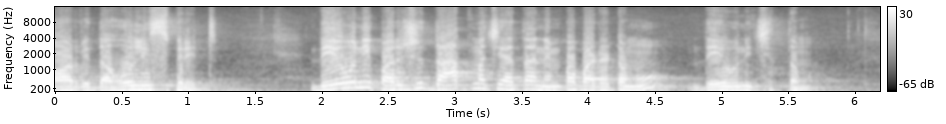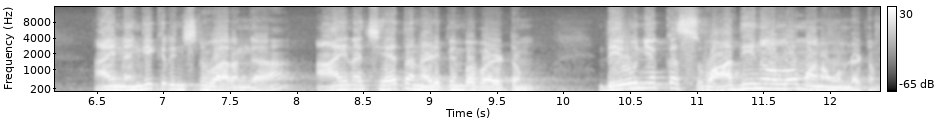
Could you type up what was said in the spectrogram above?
or with the holy spirit దేవుని పరిశుద్ధాత్మ చేత నింపబడటము దేవుని చిత్తము. ఆయన అంగీకరించిన వారంగా ఆయన చేత నడిపింపబడటం దేవుని యొక్క స్వాధీనంలో మనం ఉండటం.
